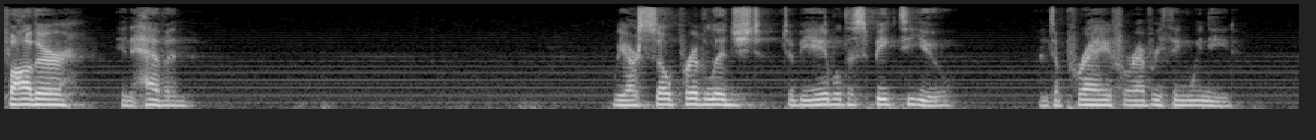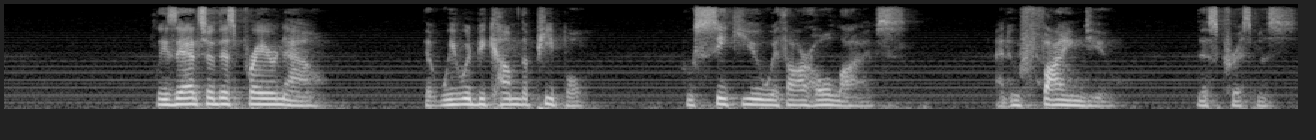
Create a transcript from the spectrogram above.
Father in heaven, we are so privileged to be able to speak to you and to pray for everything we need. Please answer this prayer now that we would become the people who seek you with our whole lives and who find you this Christmas.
